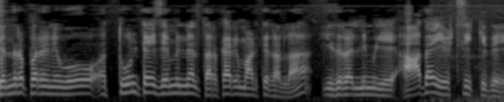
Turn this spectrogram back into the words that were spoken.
ಚಂದ್ರಪ್ಪರೇ ನೀವು ಹತ್ತು ಗುಂಟೆ ಜಮೀನಲ್ಲಿ ತರಕಾರಿ ಮಾಡ್ತಿರಲ್ಲ ಇದರಲ್ಲಿ ನಿಮಗೆ ಆದಾಯ ಎಷ್ಟು ಸಿಕ್ಕಿದೆ?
